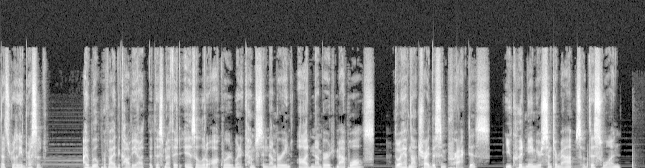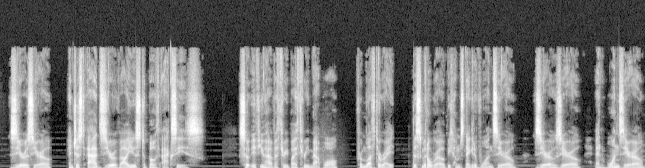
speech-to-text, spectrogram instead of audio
That's really impressive. I will provide the caveat that this method is a little awkward when it comes to numbering odd numbered map walls. Though I have not tried this in practice, you could name your center map, so this one, 0, 0, and just add 0 values to both axes. So if you have a 3x3 map wall, from left to right, this middle row becomes negative 1, 0, 0, 0, and 1, 0.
